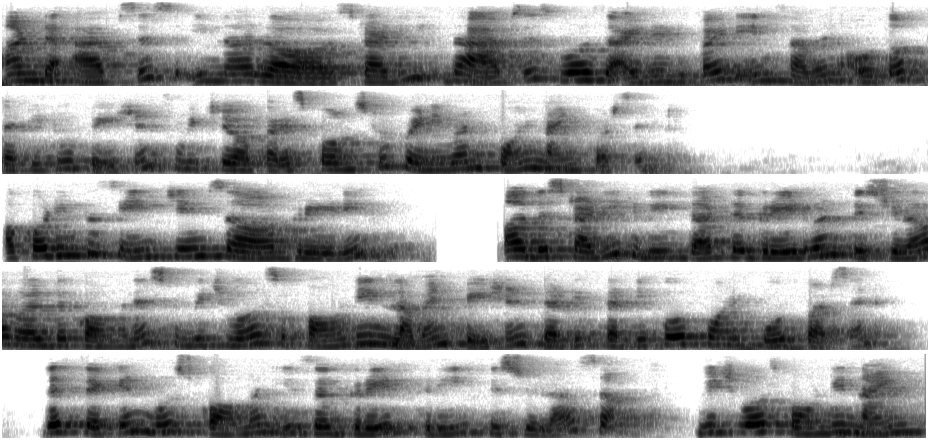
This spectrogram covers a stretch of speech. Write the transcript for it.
and the abscess in our uh, study, the abscess was identified in 7 out of 32 patients which uh, corresponds to 21.9%. According to St. James uh, grading, uh, the study revealed that the grade 1 fistula were the commonest which was found in 11 patients that is 34.4%. The second most common is the grade 3 fistulas which was found in 9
